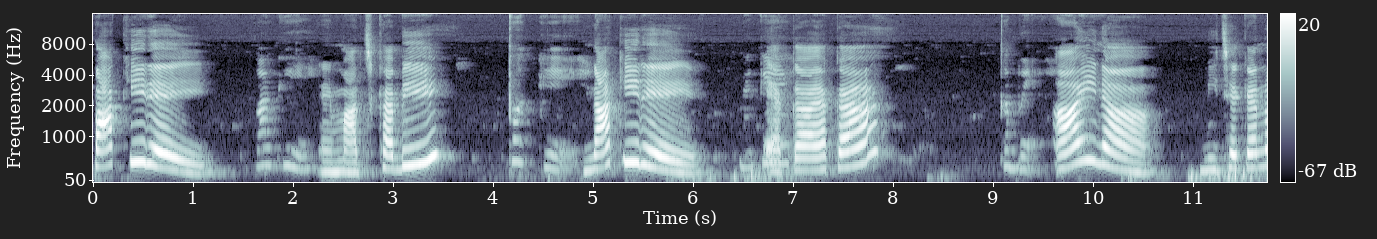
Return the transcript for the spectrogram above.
পাখি। রে মাছ খাবি। নাকি? রে? একা একা? কাবে? আই না নিচে কেন?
